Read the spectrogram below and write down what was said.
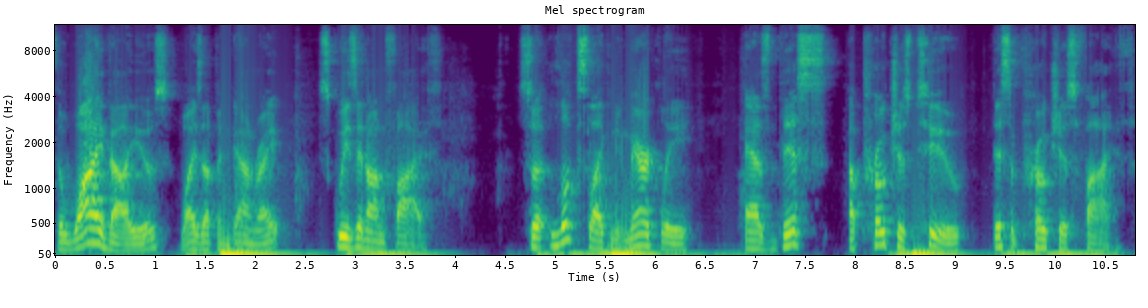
the y values, y's up and down, right, squeeze it on 5. So it looks like numerically, as this approaches 2, this approaches 5.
